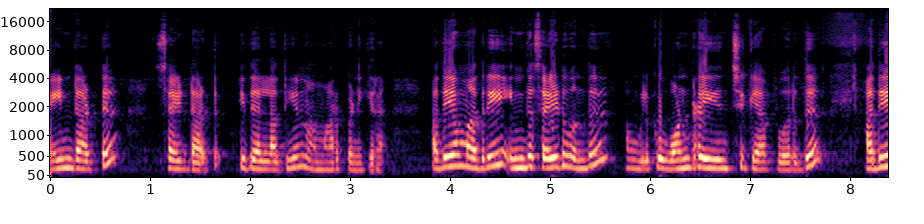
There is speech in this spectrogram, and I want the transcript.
main tattoo side tattoo இது எல்லாத்தையும் நான் மார்க் பண்ணிக்கிறேன். அதே மாதிரி இந்த சைடு வந்து அவங்களுக்கு ஒன்றரை இன்ச்சு கேப் வருது. அதே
